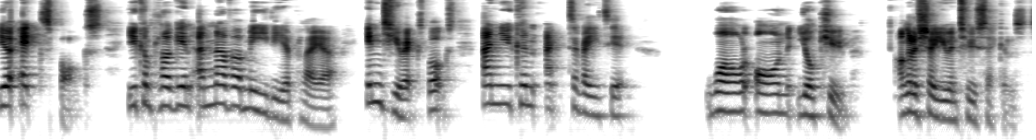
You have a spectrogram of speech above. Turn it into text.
your Xbox. You can plug in another media player into your Xbox and you can activate it while on your cube. I'm going to show you in two seconds.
